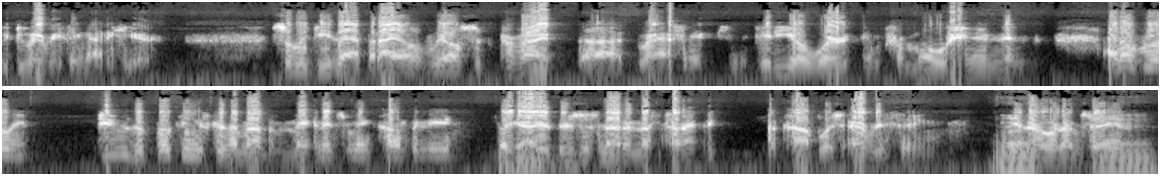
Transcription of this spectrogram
we do everything out of here. So we do that. But I we also provide uh, graphics and video work and promotion. And I don't really do the bookings because I'm not a management company. Like I, there's just not enough time to accomplish everything. You Right. know what I'm saying?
